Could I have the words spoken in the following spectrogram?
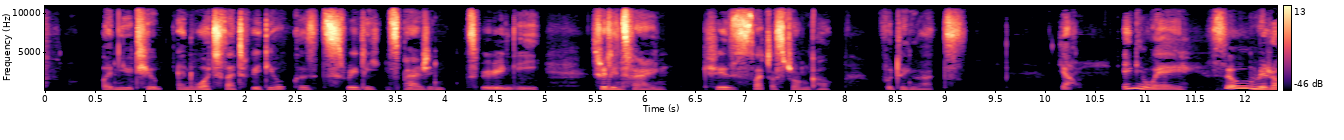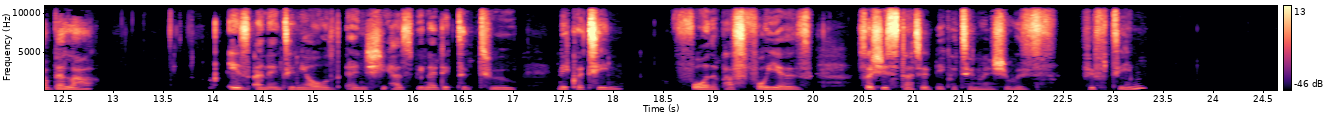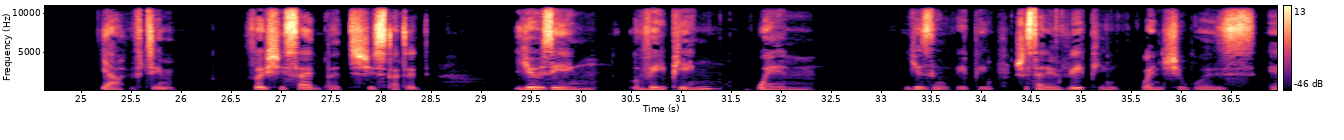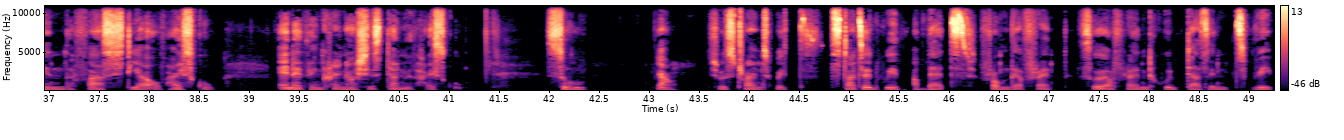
on YouTube and watch that video because it's really inspiring. It's really it's really inspiring. She's such a strong girl for doing that. Yeah. Anyway, so Mirabella is a 19 year old and she has been addicted to nicotine for the past four years. So she started nicotine when she was 15. Yeah, 15. So she said that she started using vaping when using vaping. She started vaping when she was in the first year of high school. And I think right now she's done with high school. So, yeah she was trying to quit. Started with a bet from their friend. So their friend who doesn't vape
